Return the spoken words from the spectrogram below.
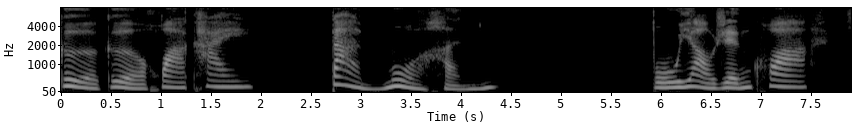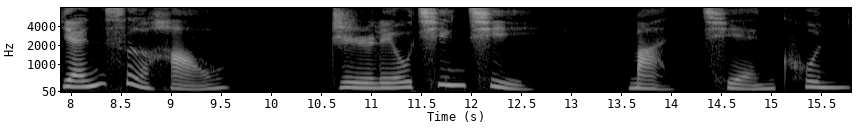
个个花开淡墨痕。不要人夸颜色好，只留清气。满乾坤。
